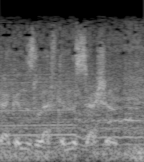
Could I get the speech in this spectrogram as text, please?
Seconds left in the session.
